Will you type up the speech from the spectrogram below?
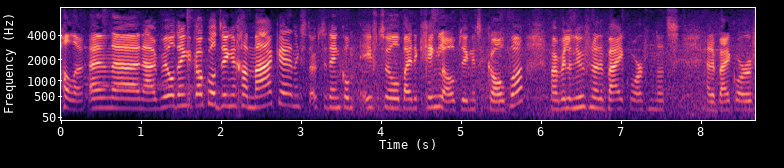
ballen. En uh, nou, ik wil denk ik ook wel dingen gaan maken. En ik zit ook te denken om eventueel bij de kringloop dingen te kopen. Maar we willen nu even naar de Bijkorf. Omdat ja, de Bijkorf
